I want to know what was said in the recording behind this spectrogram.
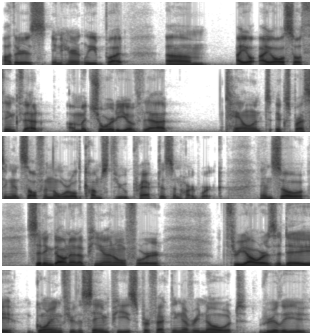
others inherently, but um, I I also think that a majority of that talent expressing itself in the world comes through practice and hard work. And so sitting down at a piano for three hours a day, going through the same piece, perfecting every note, really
